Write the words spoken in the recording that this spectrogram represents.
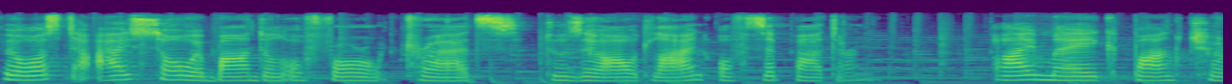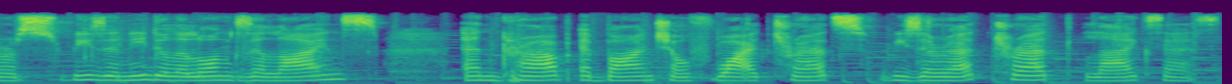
First, I sew a bundle of four threads to the outline of the pattern. I make punctures with the needle along the lines and grab a bunch of white threads with a red thread like this.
